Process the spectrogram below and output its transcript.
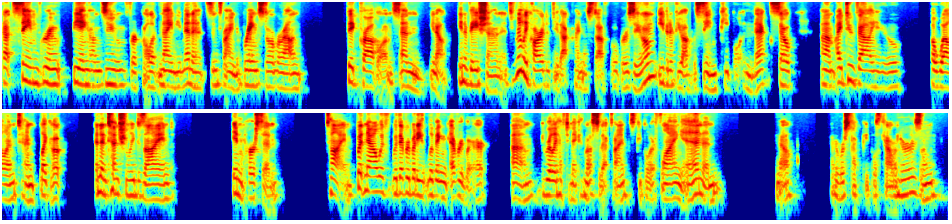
that same group being on Zoom for call it 90 minutes and trying to brainstorm around big problems and you know innovation. It's really hard to do that kind of stuff over Zoom, even if you have the same people in the mix. So um, I do value a well intent like a an intentionally designed in person time. But now with with everybody living everywhere, um, you really have to make the most of that time because people are flying in and you know, got to respect people's calendars and.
